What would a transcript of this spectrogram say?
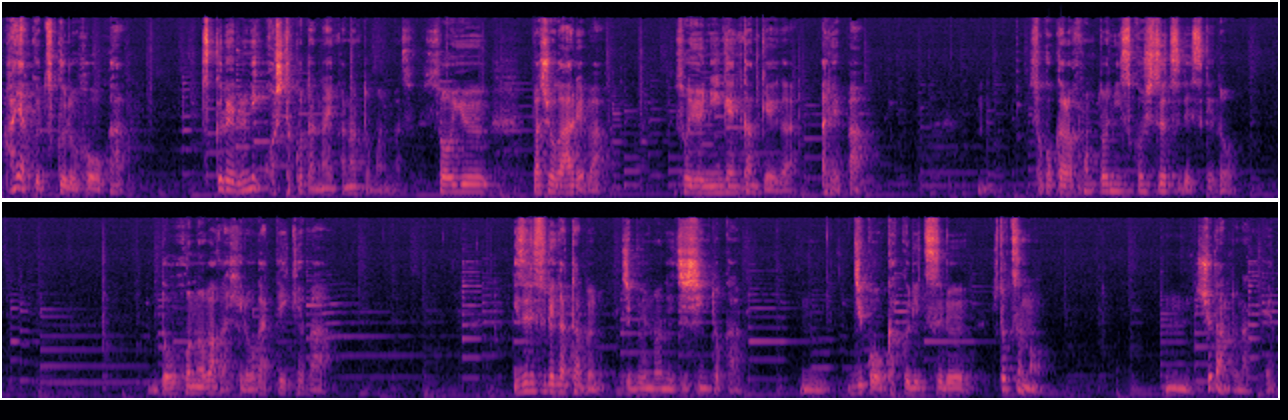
早く作る方が作れるに越したことはないかなと思います。そういう場所があればそういう人間関係があれば、うん、そこから本当に少しずつですけど同胞の輪が広がっていけばいずれそれが多分自分のね自信とか、うん、自己を確立する一つの、うん、手段となって。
